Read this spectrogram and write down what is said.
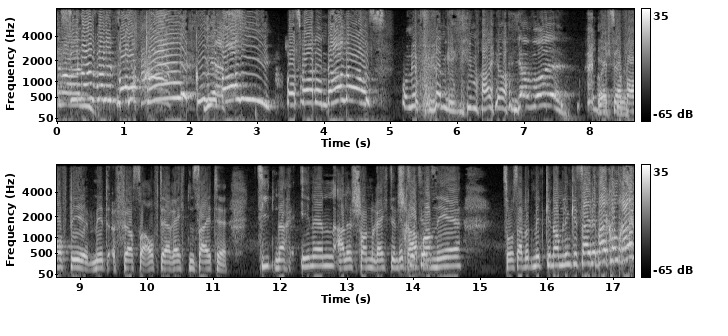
1 zu 0 für den VfB! Yes. Bali! Was war denn da los? Und wir führen gegen die Bayern. Jawohl! Jetzt der VfB mit Förster auf der rechten Seite. Zieht nach innen, alles schon recht in Strafraumnähe. Sosa wird mitgenommen, linke Seite, Ball kommt rein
